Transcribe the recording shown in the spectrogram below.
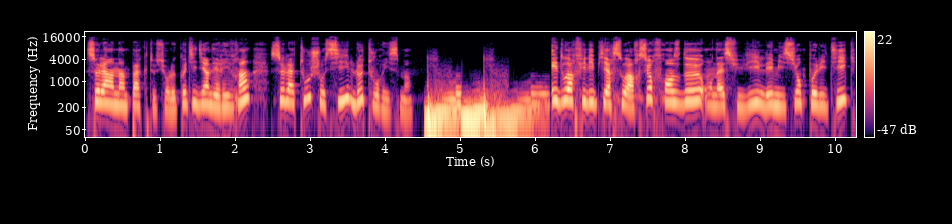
Cela a un impact sur le quotidien des riverains. Cela touche aussi le tourisme. Édouard Philippe hier soir sur France 2, on a suivi l'émission politique.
